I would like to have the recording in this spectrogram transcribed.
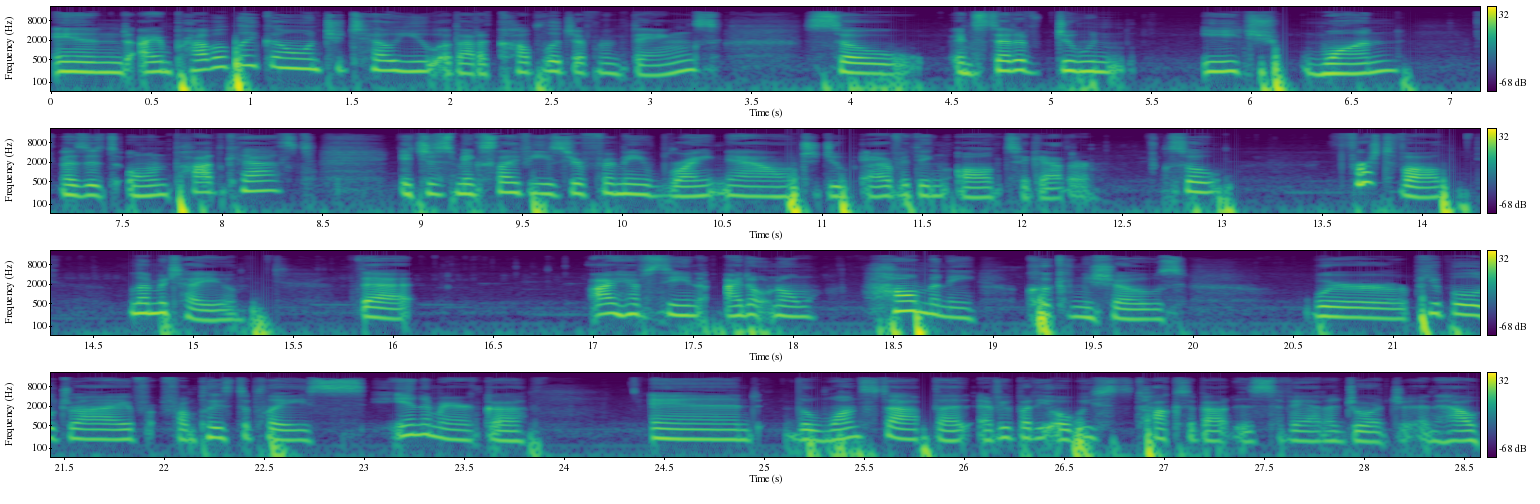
And I'm probably going to tell you about a couple of different things. So instead of doing each one as its own podcast, it just makes life easier for me right now to do everything all together. So, first of all, let me tell you that I have seen, I don't know how many cooking shows where people drive from place to place in America. And the one stop that everybody always talks about is Savannah, Georgia, and how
